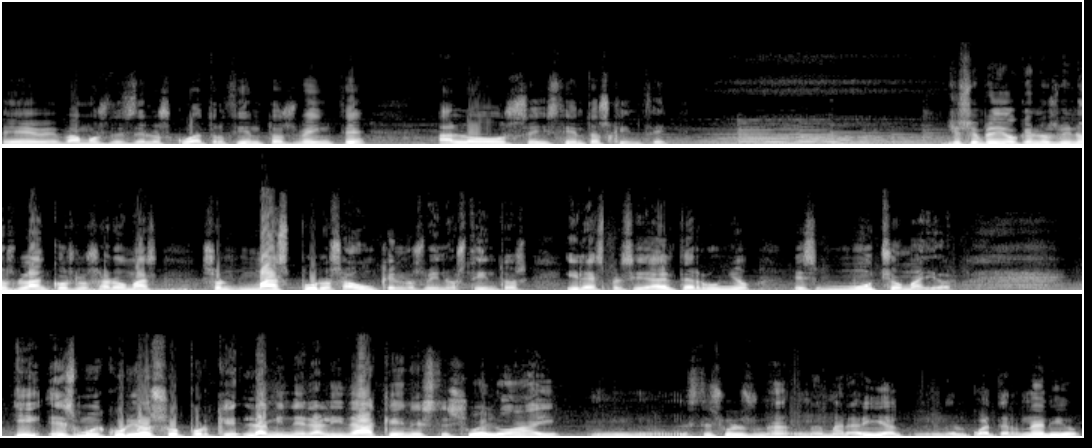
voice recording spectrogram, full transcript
Eh, vamos desde los 420 a los 615. Yo siempre digo que en los vinos blancos los aromas son más puros aún que en los vinos tintos y la expresividad del terruño es mucho mayor. Y es muy curioso porque la mineralidad que en este suelo hay, mm, este suelo es una, una maravilla del cuaternario,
